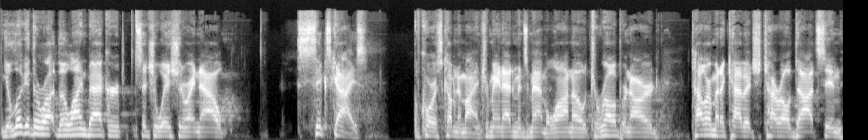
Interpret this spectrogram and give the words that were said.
You look at the the linebacker situation right now. Six guys of course, come to mind. Tremaine Edmunds, Matt Milano, Terrel Bernard, Tyler Matakevich, Tyrel Dodson,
